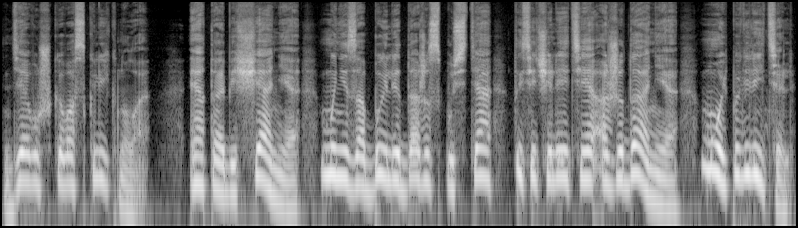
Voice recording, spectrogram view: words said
девушка воскликнула. «Это обещание мы не забыли даже спустя тысячелетия ожидания, мой повелитель!»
